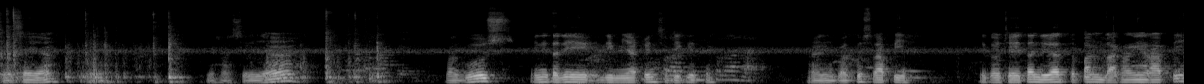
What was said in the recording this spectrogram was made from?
selesai ya. Ini hasilnya. Bagus. Ini tadi diminyakin sedikit ya. Nah ini bagus rapi. Ini kalau jahitan dilihat depan belakangnya rapi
